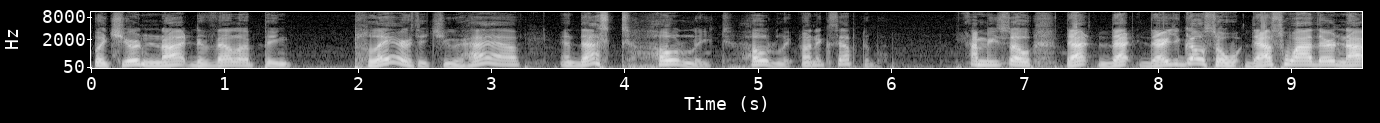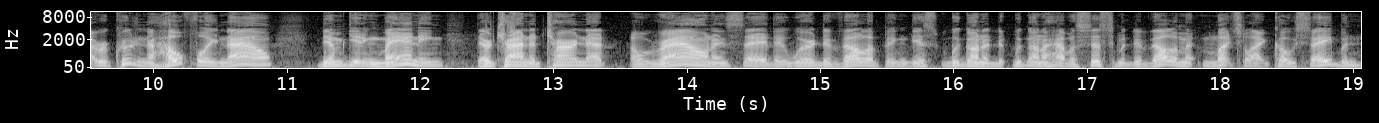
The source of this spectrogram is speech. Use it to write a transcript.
but you're not developing players that you have, and that's totally, totally unacceptable. I mean, so that that there you go. So that's why they're not recruiting. Now, hopefully now them getting Manning, they're trying to turn that around and say that we're developing this. We're gonna we're gonna have a system of development, much like Coach Saban.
